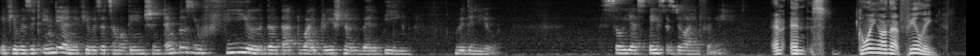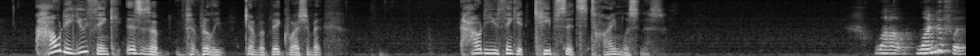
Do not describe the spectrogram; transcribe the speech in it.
If you visit india and if you visit some of the ancient temples you feel the, that vibrational well-being within you. So yes space is divine for me. And and going on that feeling, how do you think this is a really kind of a big question, but how do you think it keeps its timelessness? Wow, wonderful.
